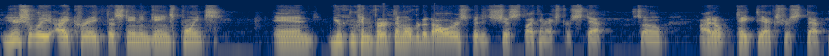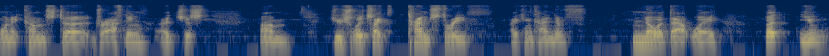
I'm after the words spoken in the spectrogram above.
Usually I create the standing gains points and you can convert them over to dollars, but it's just like an extra step. So I don't take the extra step when it comes to drafting. I just um, usually it's like times three. I can kind of know it that way, but you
